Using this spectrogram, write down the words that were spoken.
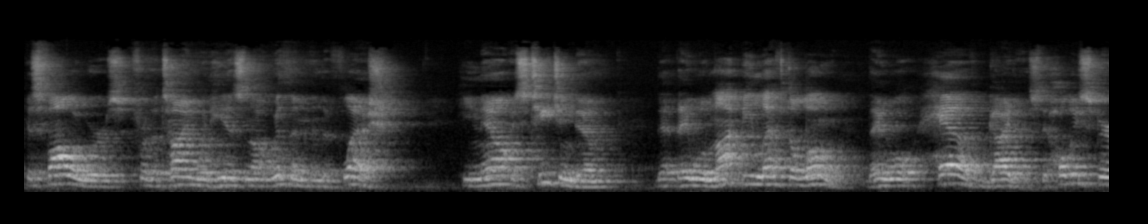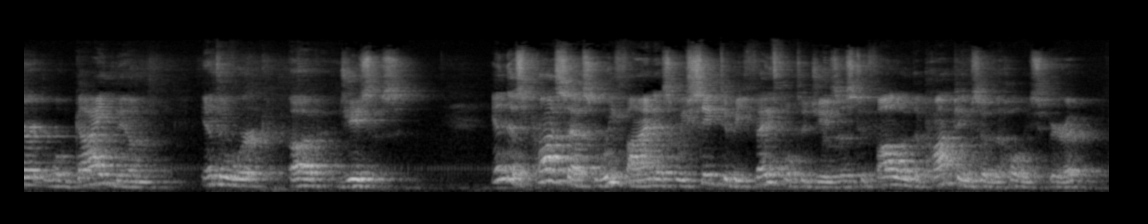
his followers for the time when he is not with them in the flesh, he now is teaching them that they will not be left alone. They will have guidance. The Holy Spirit will guide them in the work of Jesus. In this process, we find as we seek to be faithful to Jesus, to follow the promptings of the Holy Spirit,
